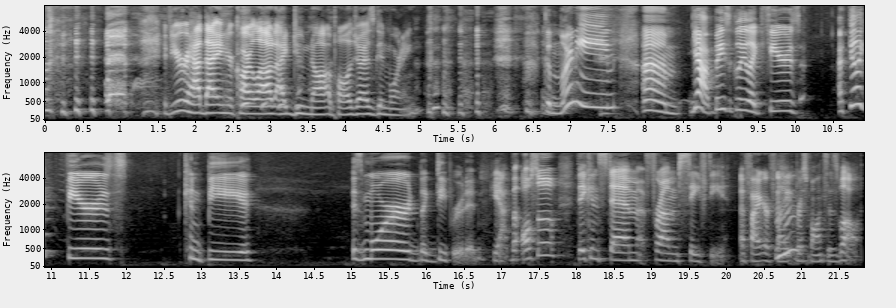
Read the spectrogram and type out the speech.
if you ever had that in your car loud i do not apologize good morning Good morning. Um, yeah, basically like fears. I feel like fears can be is more like deep rooted. Yeah, but also they can stem from safety, a fight or flight Mm-hmm. response as well.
